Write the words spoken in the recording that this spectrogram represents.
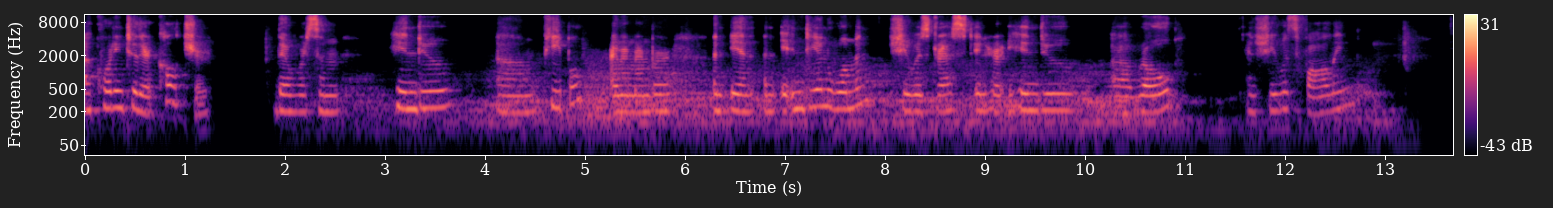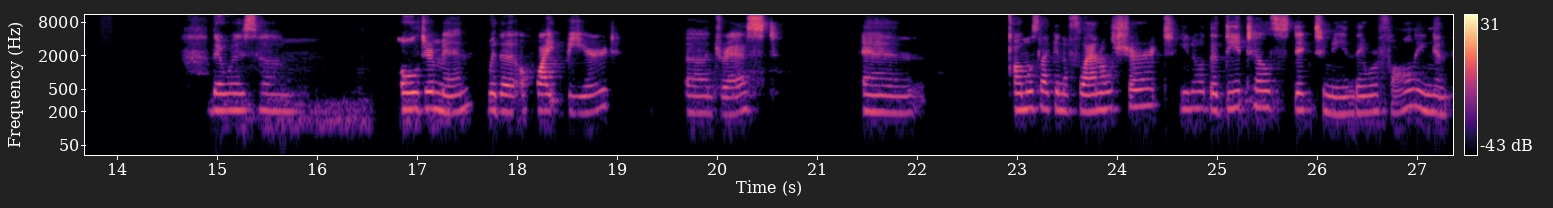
according to their culture. There were some Hindu um, people. I remember an, an Indian woman. She was dressed in her Hindu uh, robe, and she was falling. There was um, older men with a, a white beard, uh, dressed, and almost like in a flannel shirt. You know, the details stick to me, and they were falling, and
